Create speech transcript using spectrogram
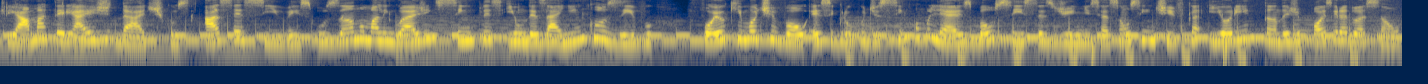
Criar materiais didáticos acessíveis usando uma linguagem simples e um design inclusivo foi o que motivou esse grupo de cinco mulheres bolsistas de iniciação científica e orientandas de pós-graduação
